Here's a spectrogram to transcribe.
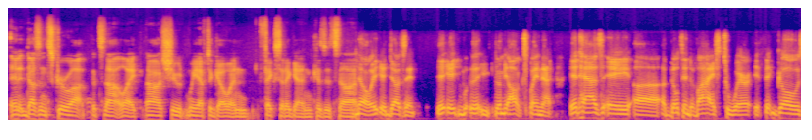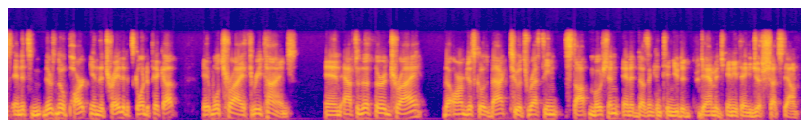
And it doesn't screw up. It's not like, oh shoot, we have to go and fix it again because it's not. No, it, it doesn't. It, it, it, let me. I'll explain that. It has a uh, a built-in device to where if it goes and it's there's no part in the tray that it's going to pick up, it will try three times, and after the third try, the arm just goes back to its resting stop motion and it doesn't continue to damage anything. It just shuts down.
